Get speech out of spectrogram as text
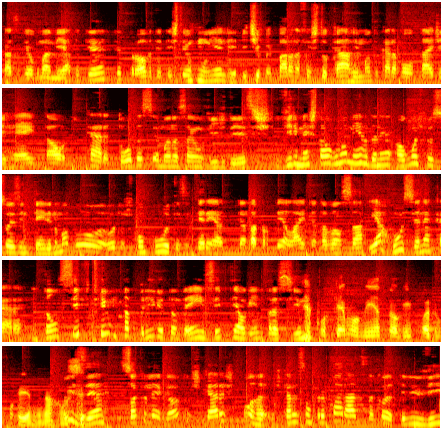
caso dê alguma merda, ter, ter prova, ter testemunha ali. E tipo, param na frente do carro e mandam o cara voltar de ré e tal. E cara, toda semana sai um vídeo desses. E vira e mexe dá alguma merda, né? Algumas pessoas entendem numa boa, outras ficam putas e querem tentar atropelar e tentar avançar. E a Rússia, né, cara? Então sempre tem uma briga também, sempre tem alguém pra cima. A qualquer momento alguém pode morrer, né, na Pois Rússia. é, só que o legal é que os caras, porra, os caras são preparados, sacou? Teve vi...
